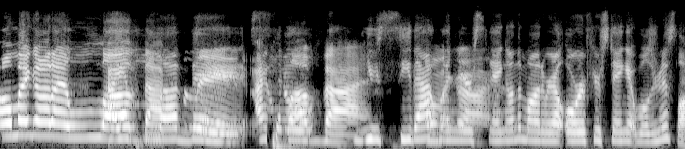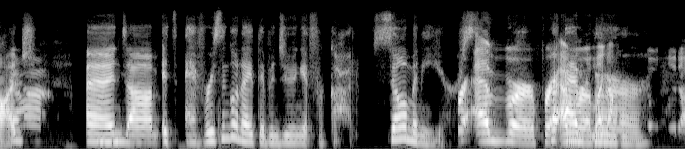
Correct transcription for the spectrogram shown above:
Oh my god, I love that. love parade. it. I So love that. You see that Oh when you're staying on the monorail or if you're staying at Wilderness Lodge. And Mhm. um, it's every single night. They've been doing it for God, so many years. forever, forever, like Forever. so.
